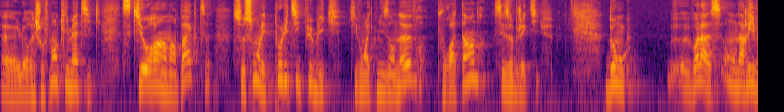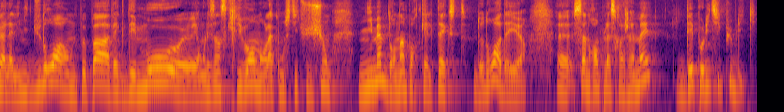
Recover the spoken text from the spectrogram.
le réchauffement climatique. Ce qui aura un impact, ce sont les politiques publiques qui vont être mises en œuvre pour atteindre ces objectifs. Donc, euh, voilà, on arrive à la limite du droit. On ne peut pas, avec des mots euh, et en les inscrivant dans la Constitution, ni même dans n'importe quel texte de droit d'ailleurs, euh, ça ne remplacera jamais des politiques publiques,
